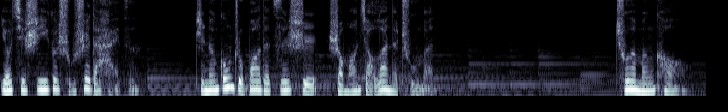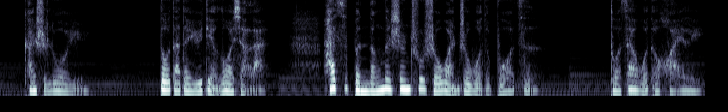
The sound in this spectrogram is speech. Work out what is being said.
尤其是一个熟睡的孩子，只能公主抱的姿势，手忙脚乱的出门。出了门口，开始落雨，豆大的雨点落下来，孩子本能的伸出手挽着我的脖子，躲在我的怀里。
